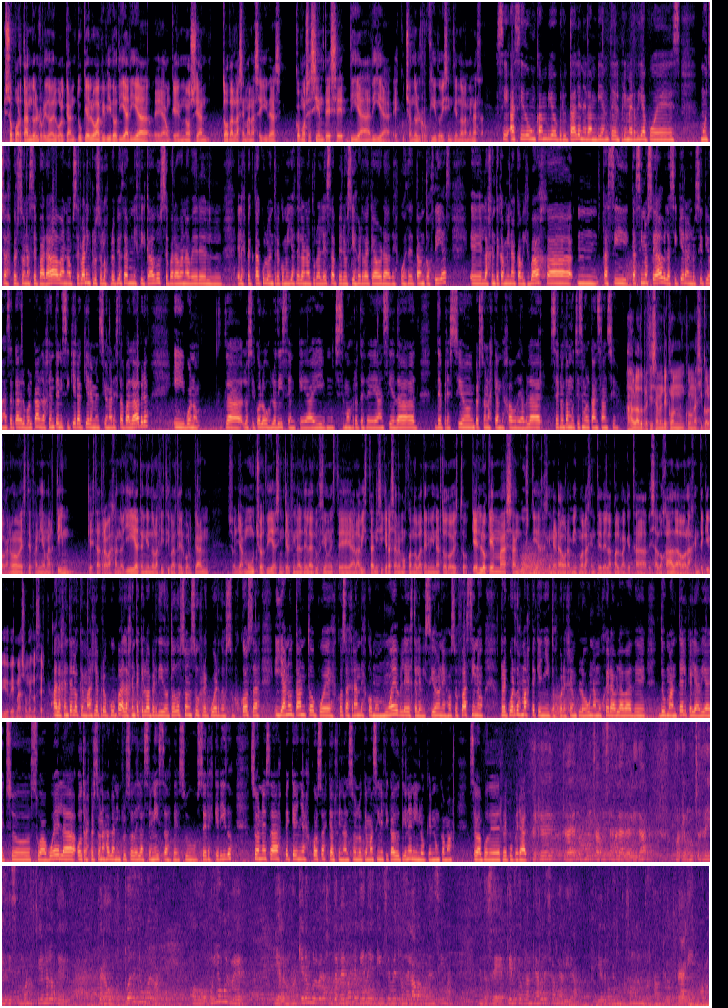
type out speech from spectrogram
soportando el ruido del volcán, tú que lo has vivido día a día, eh, aunque no sean todas las semanas seguidas, ¿Cómo se siente ese día a día escuchando el rugido y sintiendo la amenaza? Sí, ha sido un cambio brutal en el ambiente. El primer día, pues muchas personas se paraban a observar, incluso los propios damnificados se paraban a ver el, espectáculo, entre comillas, de la naturaleza, pero sí es verdad que ahora, después de tantos días, eh, la gente camina cabizbaja, mm, casi, casi no se habla siquiera en los sitios acerca del volcán, la gente ni siquiera quiere mencionar esta palabra y bueno, los psicólogos lo dicen, que hay muchísimos brotes de ansiedad, depresión, personas que han dejado de hablar, se nota muchísimo el cansancio. Has hablado precisamente con, con una psicóloga, ¿no? Estefanía Martín, que está trabajando allí, atendiendo las víctimas del volcán. Son ya muchos días sin que el final de la erupción esté a la vista, ni siquiera sabemos cuándo va a terminar todo esto. ¿Qué es lo que más angustia genera ahora mismo a la gente de La Palma que está desalojada o a la gente que vive más o menos cerca? A la gente lo que más le preocupa, a la gente que lo ha perdido todo, son sus recuerdos, sus cosas, y ya no tanto pues cosas grandes como muebles, televisiones o sofás, sino recuerdos más pequeñitos. Por ejemplo, una mujer hablaba de, de un mantel que le había hecho su abuela, otras personas hablan incluso de las cenizas de sus seres queridos. Son esas pequeñas cosas que al final son lo que más significado tienen y lo que nunca más se va a poder recuperar. Hay que traerlos muchas veces a la realidad porque muchos de ellos dicen, bueno, estoy en el hotel, pero puede que vuelva o voy a volver y a lo mejor quieren volver a su terreno que tiene 15 metros de lava por encima. Entonces tienes que plantearle esa realidad, que yo creo que es un paso muy importante, el realismo, ¿no?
